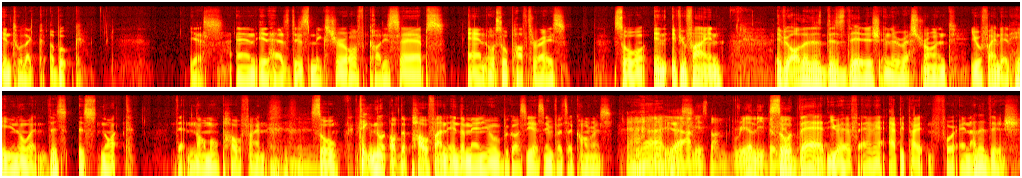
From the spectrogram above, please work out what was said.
into like a book. Yes, and it has this mixture of cordyceps and also puffed rice. So, in, if you find, if you order this, this dish in the restaurant, you'll find that hey, you know what? This is not that normal pao fan. so take note of the pao fan in the menu because it has inverted commas. Yeah, Yes. yeah. I mean, it's not really the so that you have an appetite for another dish,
